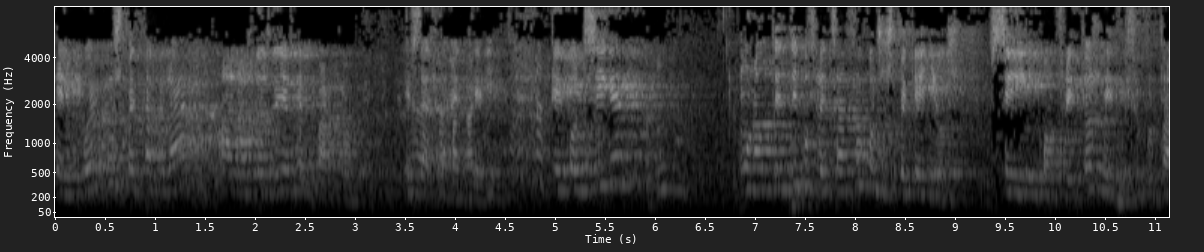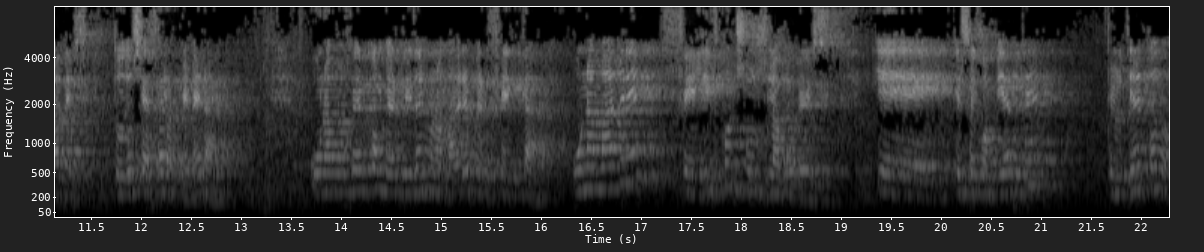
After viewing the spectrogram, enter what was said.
el cuerpo espectacular a los dos días del parto. Exactamente. Que consiguen un auténtico flechazo con sus pequeños, sin conflictos ni dificultades. Todo se hace a la primera. Una mujer convertida en una madre perfecta, una madre feliz con sus labores, eh, que se convierte, que lo tiene todo,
